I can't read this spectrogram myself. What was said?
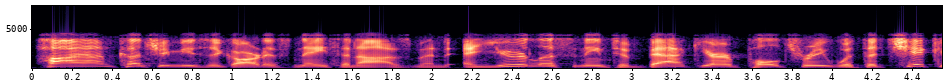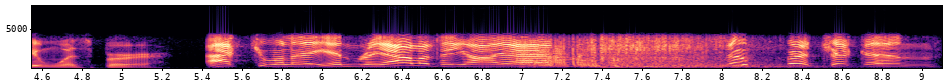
Hi, I'm country music artist Nathan Osmond, and you're listening to Backyard Poultry with the Chicken Whisperer. Actually, in reality, I am Super Chicken.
